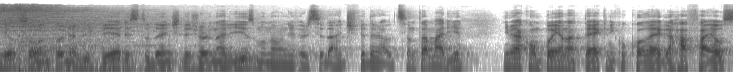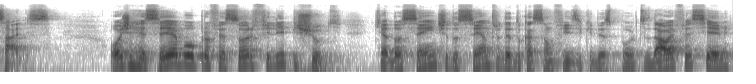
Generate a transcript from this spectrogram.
Eu sou Antônio Oliveira, estudante de jornalismo na Universidade Federal de Santa Maria e me acompanha na técnica o colega Rafael Sales. Hoje recebo o professor Felipe Schuch, que é docente do Centro de Educação Física e Desportos da UFSM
